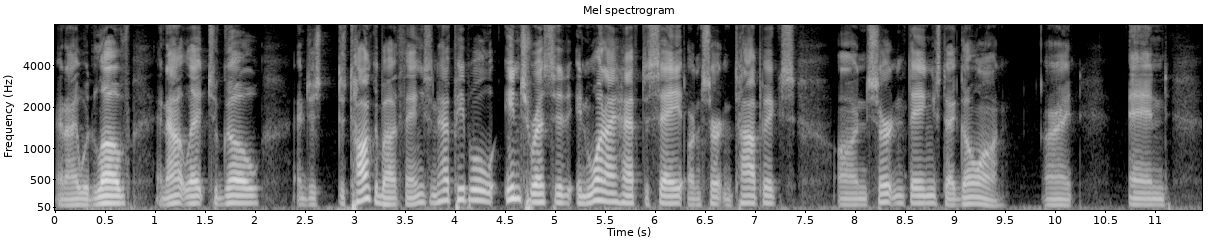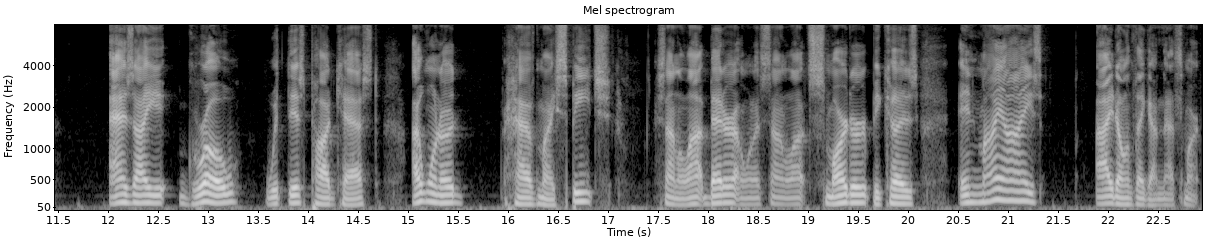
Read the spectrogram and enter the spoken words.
And I would love an outlet to go and just to talk about things and have people interested in what I have to say on certain topics, on certain things that go on, all right? And as I grow with this podcast, I want to have my speech sound a lot better. I want to sound a lot smarter because in my eyes, I don't think I'm that smart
